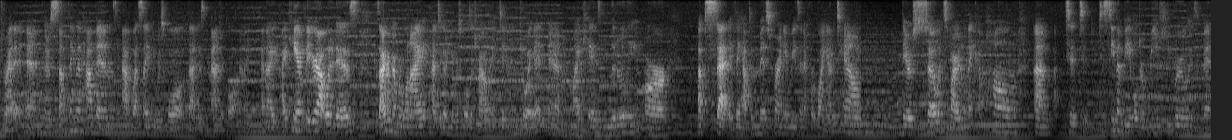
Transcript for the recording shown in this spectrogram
dread it, and there's something that happens at Westside Hebrew School that is magical, and I, and I, I can't figure out what it is. Because I remember when I had to go to Hebrew school as a child, I didn't enjoy it, and my kids literally are upset if they have to miss for any reason if we're going out of town. They're so inspired when they come home. Um, to, to, to see them be able to read Hebrew has been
